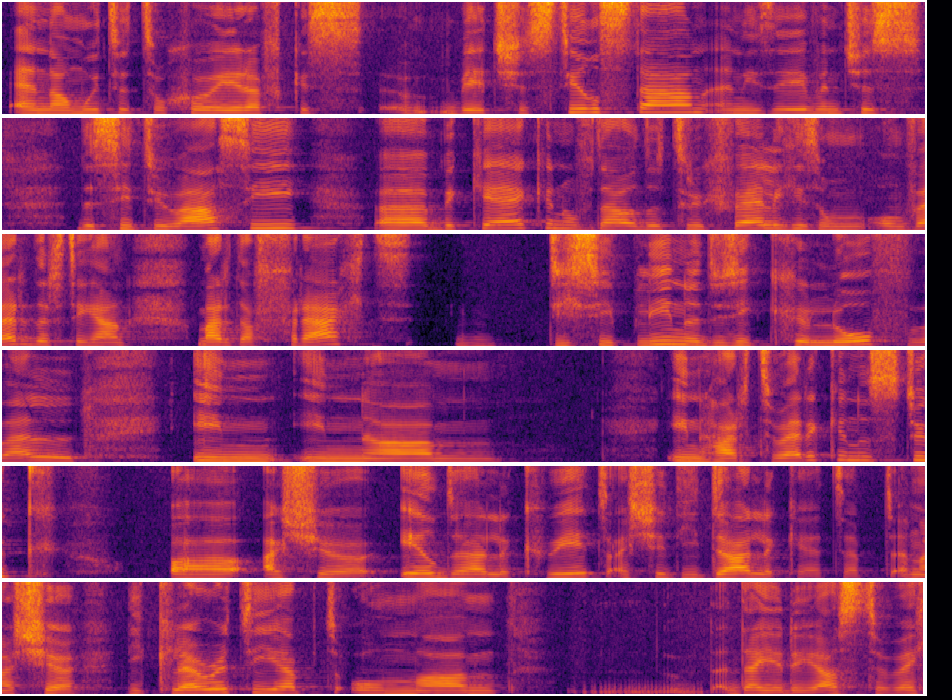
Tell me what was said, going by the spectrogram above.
En dan moet het toch weer even een beetje stilstaan en eens eventjes de situatie uh, bekijken of dat het terug veilig is om, om verder te gaan. Maar dat vraagt discipline. Dus ik geloof wel in, in, um, in hard werken een stuk. Uh, als je heel duidelijk weet, als je die duidelijkheid hebt en als je die clarity hebt om um, dat je de juiste weg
